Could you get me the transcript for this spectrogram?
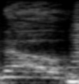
No,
